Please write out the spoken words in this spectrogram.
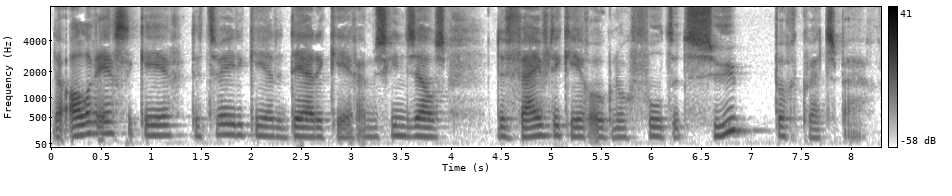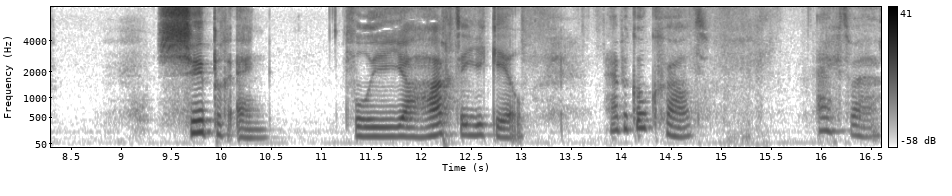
de allereerste keer, de tweede keer, de derde keer en misschien zelfs de vijfde keer ook nog voelt het super super kwetsbaar. Super eng. Voel je je hart in je keel. Heb ik ook gehad. Echt waar.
